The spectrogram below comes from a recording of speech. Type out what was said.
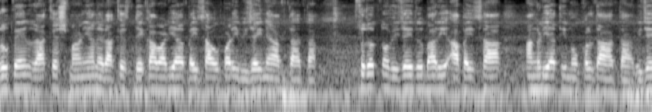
રૂપેન રાકેશ માણિયા અને રાકેશ દેકાવાડિયા પૈસા ઉપાડી વિજયને આપતા હતા. સુરતનો વિજય રબારી આ પૈસા આંગળીયાથી મોકલતા હતા. વિજય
